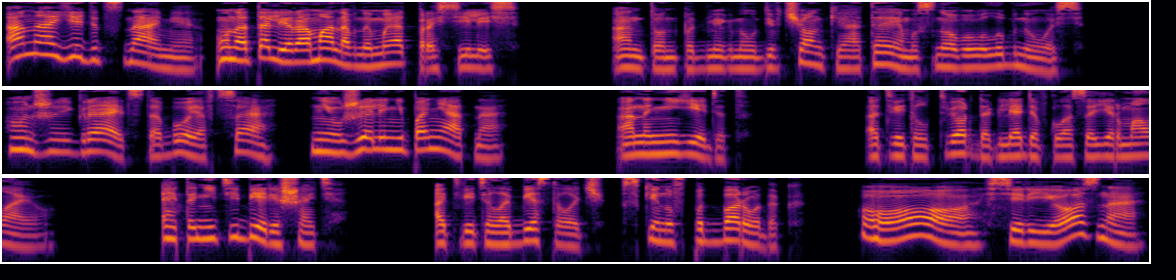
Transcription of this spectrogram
Она едет с нами. У Натальи Романовны мы отпросились. Антон подмигнул девчонке, а та ему снова улыбнулась. Он же играет с тобой, овца. Неужели непонятно? Она не едет, ответил твердо, глядя в глаза Ермолаю. Это не тебе решать, ответила Бестолочь, вскинув подбородок. О, серьезно?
